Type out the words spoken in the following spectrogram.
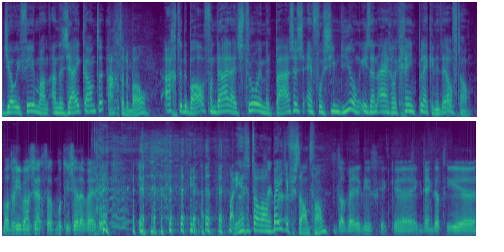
Joey Veerman aan de zijkanten. achter de bal. Achter de bal. Van daaruit strooien met basis. En voor Siem de Jong is dan eigenlijk geen plek in het elftal. Wat Riemann zegt, dat moet hij zelf weten. Maar die heeft er toch wel een beetje verstand van. Dat weet ik niet. Ik, eh, ik denk dat hij, eh,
